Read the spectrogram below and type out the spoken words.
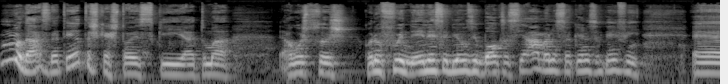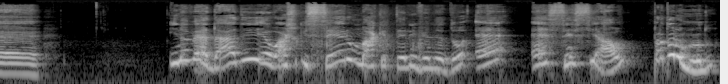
Uma das, né? Tem outras questões que a turma. Algumas pessoas, quando eu fui nele, recebiam uns inbox assim, ah, mas não sei o que, não sei o que, enfim. É... E na verdade, eu acho que ser um marqueteiro e vendedor é essencial para todo mundo,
